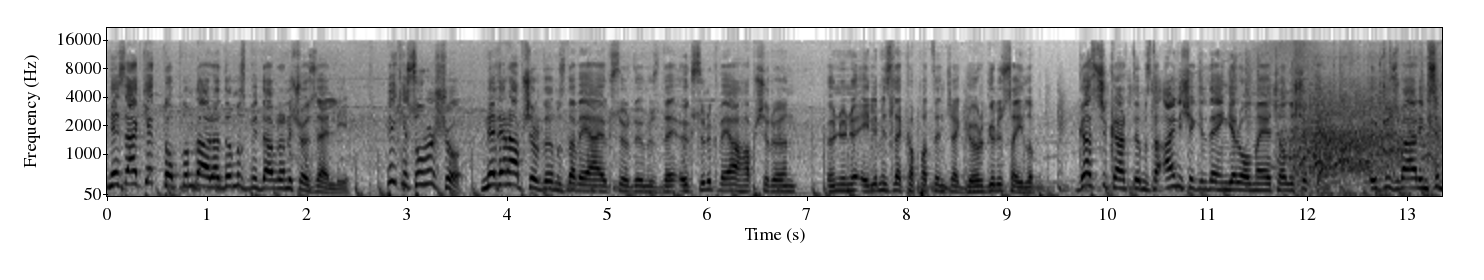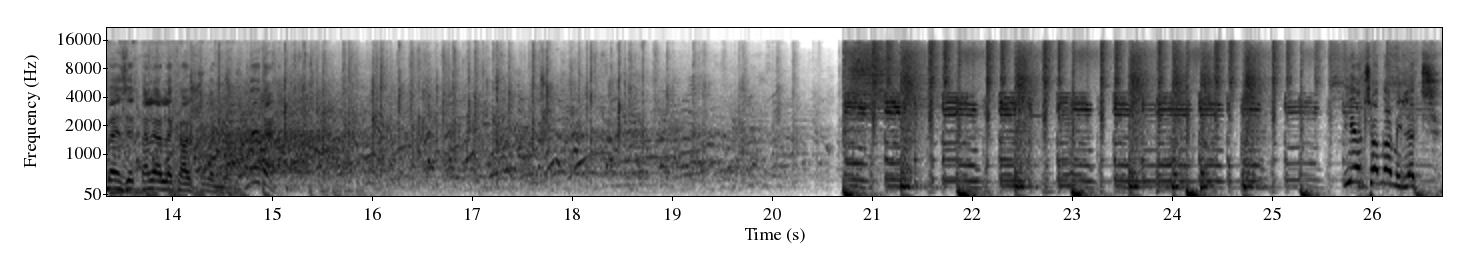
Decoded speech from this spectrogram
Nezaket toplumda aradığımız bir davranış özelliği. Peki soru şu. Neden hapşırdığımızda veya öksürdüğümüzde öksürük veya hapşırığın önünü elimizle kapatınca görgülü sayılıp gaz çıkarttığımızda aynı şekilde engel olmaya çalışırken öküz varimsi benzetmelerle karşılanıyor? Neden? İyi akşamlar millet.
